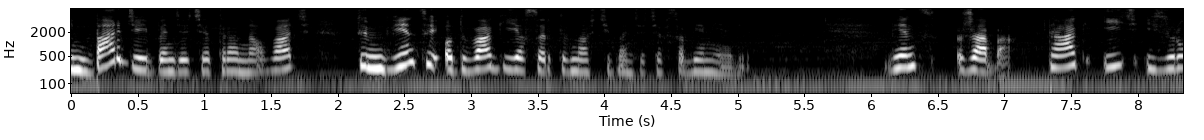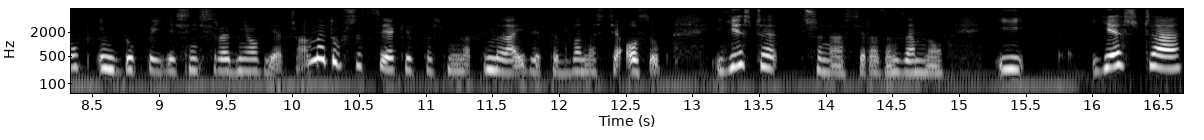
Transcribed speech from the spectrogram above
Im bardziej będziecie trenować, tym więcej odwagi i asertywności będziecie w sobie mieli. Więc żaba, tak, idź i zrób im z dupy jesień średniowiecza. My tu wszyscy, jak jesteśmy na tym live, te 12 osób i jeszcze 13 razem ze mną i jeszcze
